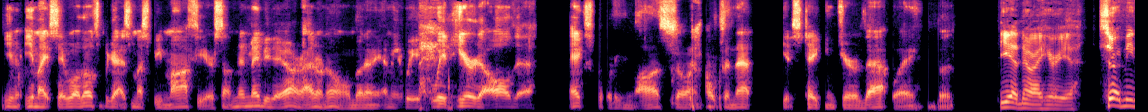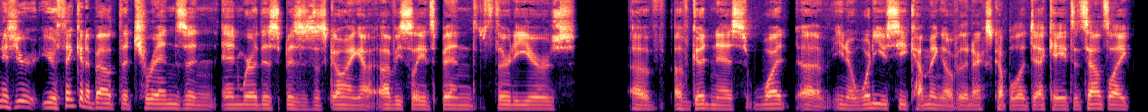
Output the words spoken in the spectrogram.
you you might say, well, those guys must be mafia or something, and maybe they are. I don't know, but I, I mean, we we adhere to all the exporting laws, so I'm hoping that gets taken care of that way. But yeah, no, I hear you. So, I mean, as you're you're thinking about the trends and and where this business is going, obviously, it's been 30 years of of goodness. What uh, you know, what do you see coming over the next couple of decades? It sounds like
